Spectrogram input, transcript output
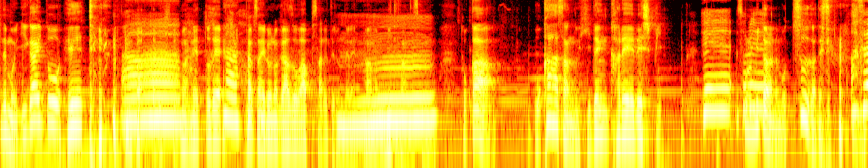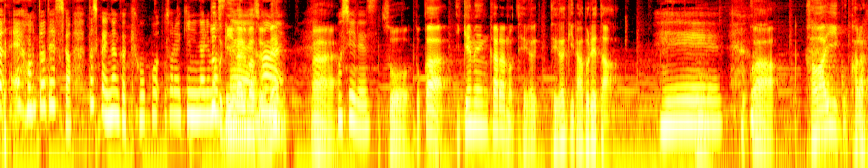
い、でも意外と「へえ」っていうのがあったりしてまあ、ネットでたくさんいろんな画像がアップされてるんでねあの見てたんですけどとかお母さんの秘伝カレーレシピへえそれ。見たらねもう2が出てる。あえ本当ですか？確かになんかここそれ気になりますね。ちょっと気になりますよね、はい、はい、欲しいです。そう。とかイケメンからの手が手書きラブレター。へえ、うん、とか可愛い子からの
